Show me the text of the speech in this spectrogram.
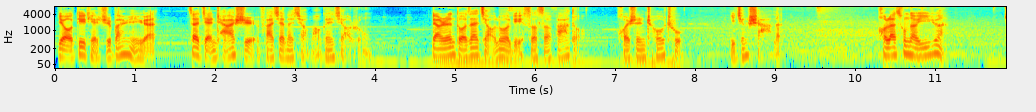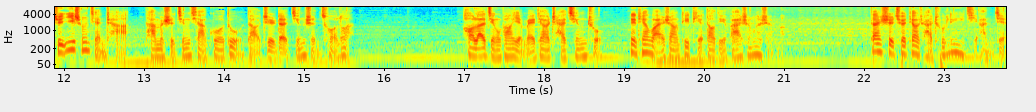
有地铁值班人员在检查时发现了小毛跟小荣，两人躲在角落里瑟瑟发抖，浑身抽搐，已经傻了。后来送到医院，据医生检查，他们是惊吓过度导致的精神错乱。后来警方也没调查清楚那天晚上地铁到底发生了什么，但是却调查出另一起案件。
